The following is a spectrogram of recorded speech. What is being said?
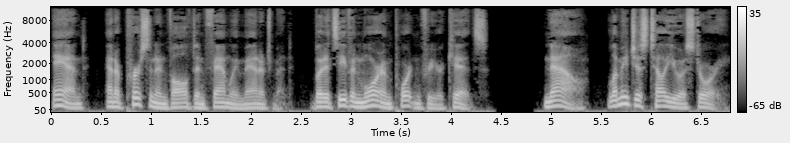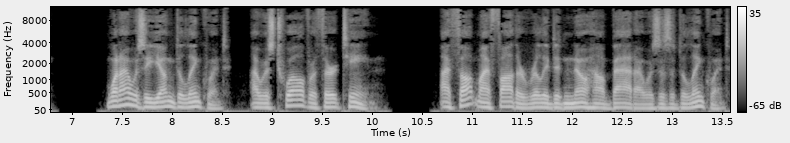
and, and a person involved in family management, but it's even more important for your kids. Now, let me just tell you a story. When I was a young delinquent, I was 12 or 13. I thought my father really didn't know how bad I was as a delinquent,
